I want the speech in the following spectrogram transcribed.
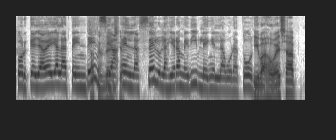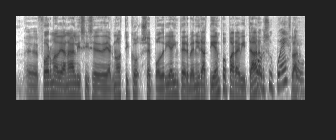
porque ya veía la tendencia, tendencia. en las células y era medible en el laboratorio. Y bajo esa eh, forma de análisis y de diagnóstico, ¿se podría intervenir a tiempo para evitar? Por supuesto. Claro.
